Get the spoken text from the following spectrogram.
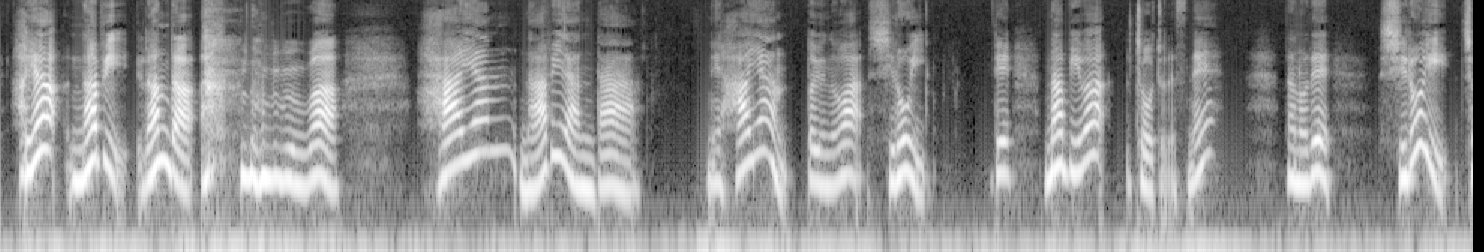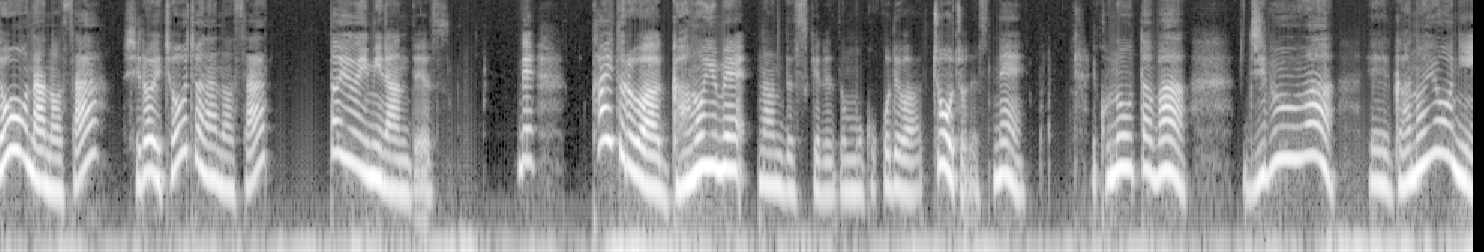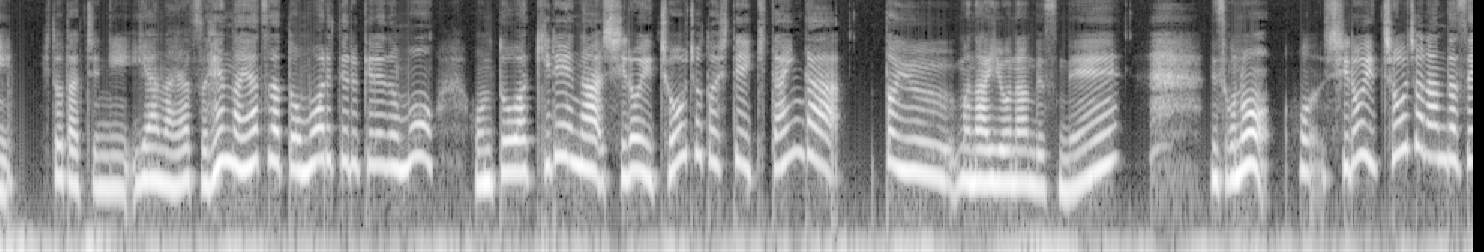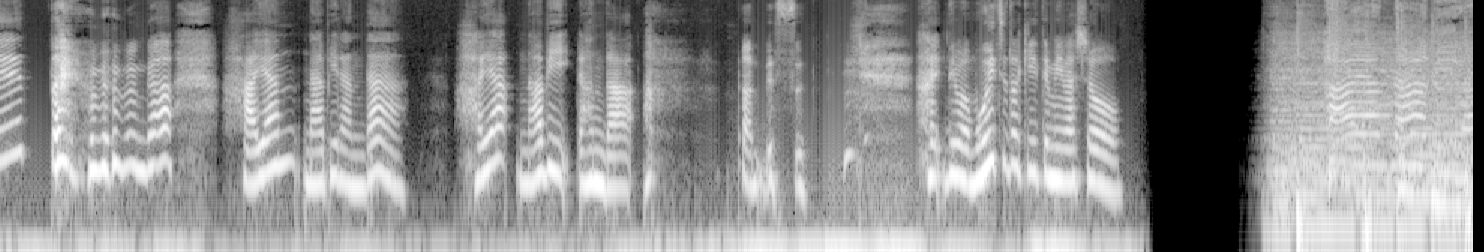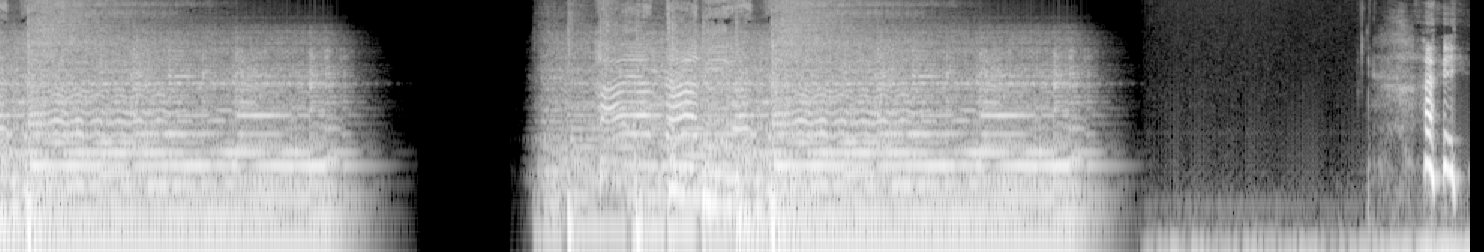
はや、ナビ、ランダ の部分は、はやん、ナビランダ。ね、はやんというのは白い。で、ナビは蝶々ですね。なので、白い蝶なのさ白い蝶々なのさという意味なんですでタイトルは「蛾の夢」なんですけれどもここでは蝶々ですね。この歌は自分は、えー、蛾のように人たちに嫌なやつ変なやつだと思われてるけれども本当は綺麗な白い蝶々として生きたいんだという、ま、内容なんですね。でその白い蝶々なんだぜという部分がハヤンナビランダハヤナビランダなんです。はいではもう一度聞いてみましょう。はい。い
